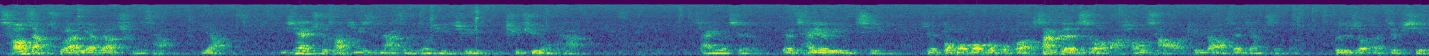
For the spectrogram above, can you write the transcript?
草长出来要不要除草？要。你现在除草机是拿什么东西去去驱动它？柴油车，对，柴油引擎，就嘣嘣嘣嘣嘣嘣。上课的时候啊，好吵啊，听不到老师在讲什么，或者说啊，对不起，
